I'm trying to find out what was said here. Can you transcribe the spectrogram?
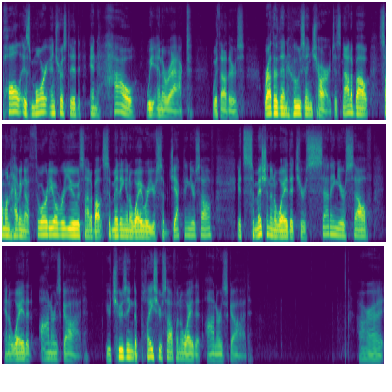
Paul is more interested in how we interact with others rather than who's in charge. It's not about someone having authority over you. It's not about submitting in a way where you're subjecting yourself. It's submission in a way that you're setting yourself in a way that honors God. You're choosing to place yourself in a way that honors God. All right.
